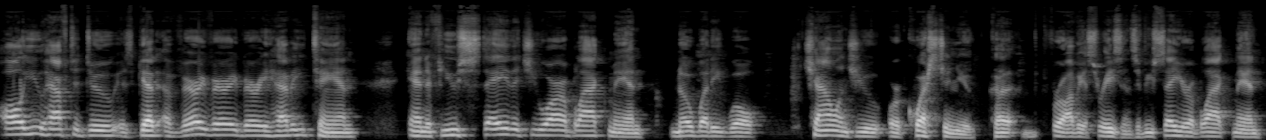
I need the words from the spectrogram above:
all you have to do is get a very, very, very heavy tan. And if you say that you are a black man, nobody will challenge you or question you for obvious reasons. If you say you're a black man,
